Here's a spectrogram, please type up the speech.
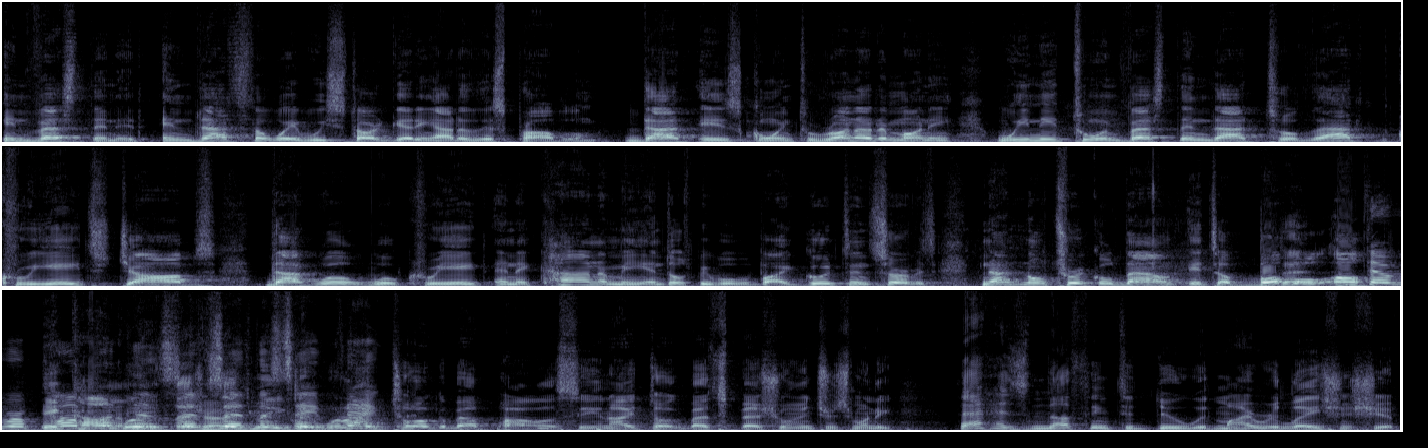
invest in it. And that's the way we start getting out of this problem. That is going to run out of money. We need to invest in that so that creates jobs. That will, will create an economy and those people will buy goods and service. Not no trickle down. It's a bubble up The economy. Republicans have Let's said the make it clear. same When I talk about policy and I talk about special interest money, that has nothing to do with my relationship,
